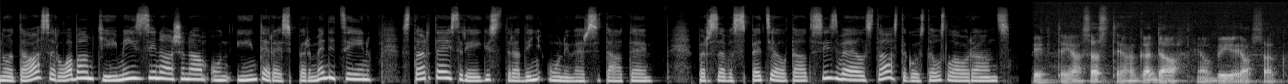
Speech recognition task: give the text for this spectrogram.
no tās ar labām ķīmijas zināšanām un interesi par medicīnu startējis Rīgas Stradiņa universitātē. Par savas specialitātes izvēli stāsta Gustavs Laurāns. 5. un 6. gadā jau bija jāsāk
